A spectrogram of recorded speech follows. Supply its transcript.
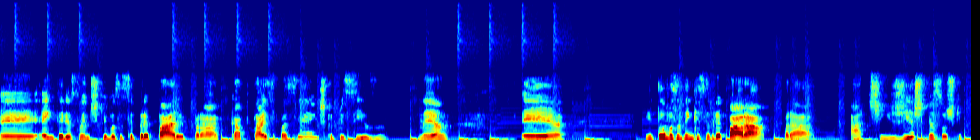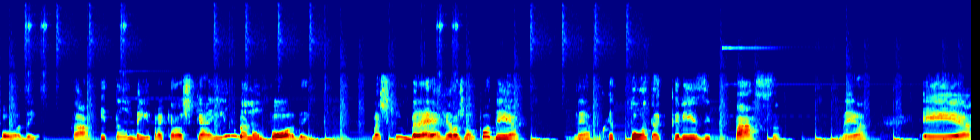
é, é interessante que você se prepare para captar esse paciente que precisa, né? É, então, você tem que se preparar para atingir as pessoas que podem, tá? E também para aquelas que ainda não podem, mas que em breve elas vão poder, né? Porque toda crise passa, né? É,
